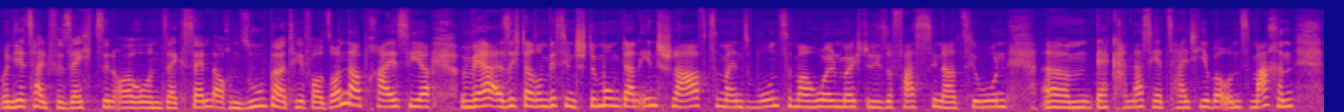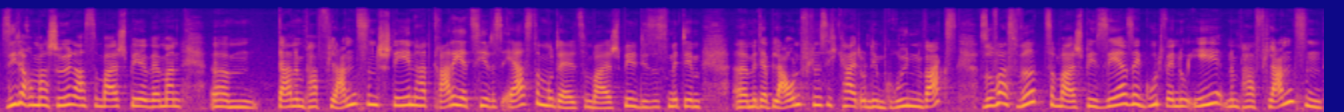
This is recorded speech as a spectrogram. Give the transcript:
Und jetzt halt für 16 Euro und 6 Cent auch ein super TV-Sonderpreis hier. Wer sich da so ein bisschen Stimmung dann ins Schlafzimmer, ins Wohnzimmer holen möchte, diese Faszination Kombination, ähm, der kann das jetzt halt hier bei uns machen. Sieht auch immer schön aus, zum Beispiel, wenn man ähm, da ein paar Pflanzen stehen hat. Gerade jetzt hier das erste Modell zum Beispiel, dieses mit, dem, äh, mit der blauen Flüssigkeit und dem grünen Wachs. Sowas wirkt zum Beispiel sehr, sehr gut, wenn du eh ein paar Pflanzen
